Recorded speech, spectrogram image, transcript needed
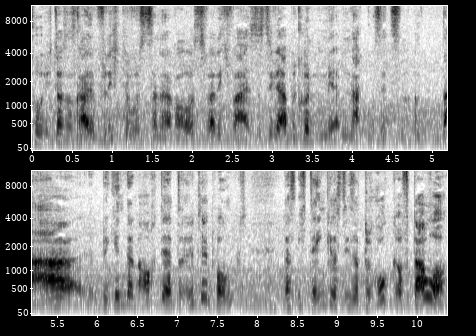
tue ich das aus reinem Pflichtbewusstsein heraus, weil ich weiß, dass die Werbekunden mir im Nacken sitzen. Und da beginnt dann auch der dritte Punkt, dass ich denke, dass dieser Druck auf Dauer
